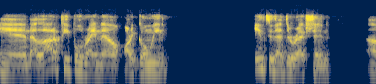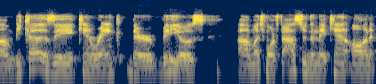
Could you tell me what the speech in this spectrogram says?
and a lot of people right now are going into that direction um, because they can rank their videos uh, much more faster than they can on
